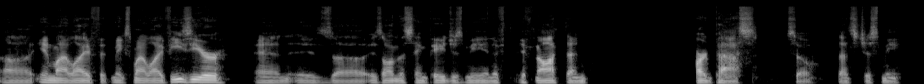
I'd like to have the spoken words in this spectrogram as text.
uh, in my life that makes my life easier and is uh, is on the same page as me. And if if not, then hard pass. So that's just me.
